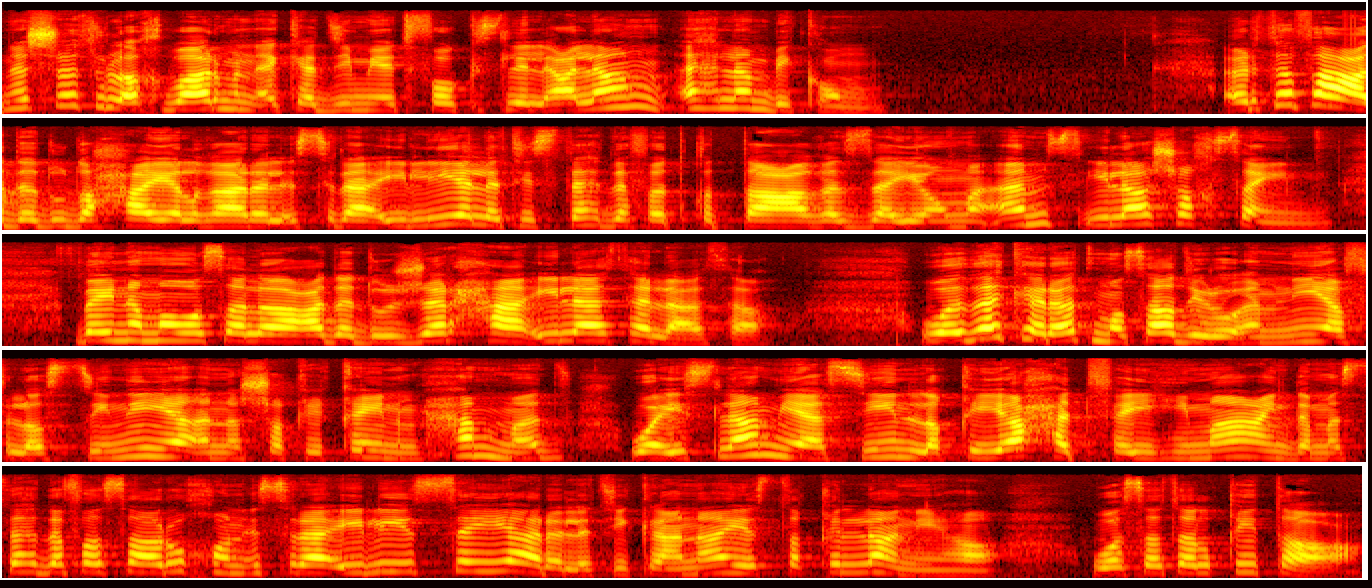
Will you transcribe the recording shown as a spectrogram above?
نشرة الأخبار من أكاديمية فوكس للإعلام أهلا بكم. ارتفع عدد ضحايا الغارة الإسرائيلية التي استهدفت قطاع غزة يوم أمس إلى شخصين بينما وصل عدد الجرحى إلى ثلاثة. وذكرت مصادر أمنية فلسطينية أن الشقيقين محمد وإسلام ياسين لقيا حتفيهما عندما استهدف صاروخ إسرائيلي السيارة التي كانا يستقلانها وسط القطاع.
